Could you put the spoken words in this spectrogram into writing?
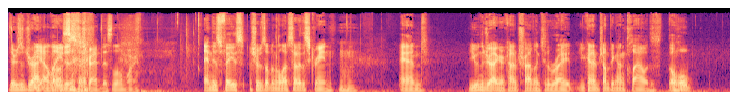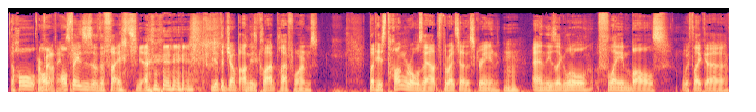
there's a dragon yeah, I'll let you just describe this a little more. and his face shows up on the left side of the screen. hmm and you and the dragon are kind of traveling to the right. You're kind of jumping on clouds. The whole, the whole, Mm-hmm. From all, all phases of the fight, Yeah, you have to jump on these cloud platforms. But his tongue rolls out to the right side of the screen, hmm and these like little flame balls with like a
